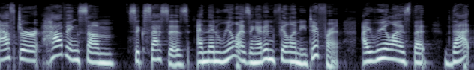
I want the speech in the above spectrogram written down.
After having some successes and then realizing I didn't feel any different, I realized that that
